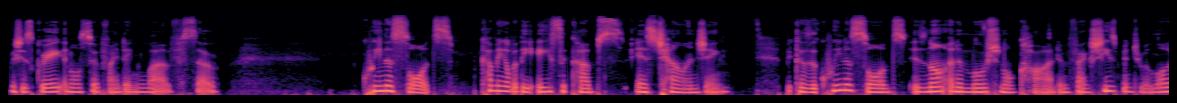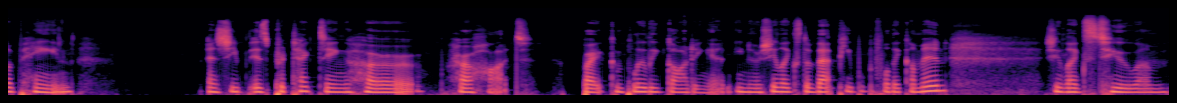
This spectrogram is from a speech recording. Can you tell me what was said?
which is great, and also finding love. So, Queen of Swords, coming up with the Ace of Cups is challenging because the Queen of Swords is not an emotional card. In fact, she's been through a lot of pain and she is protecting her her heart by completely guarding it. You know, she likes to vet people before they come in. She likes to um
